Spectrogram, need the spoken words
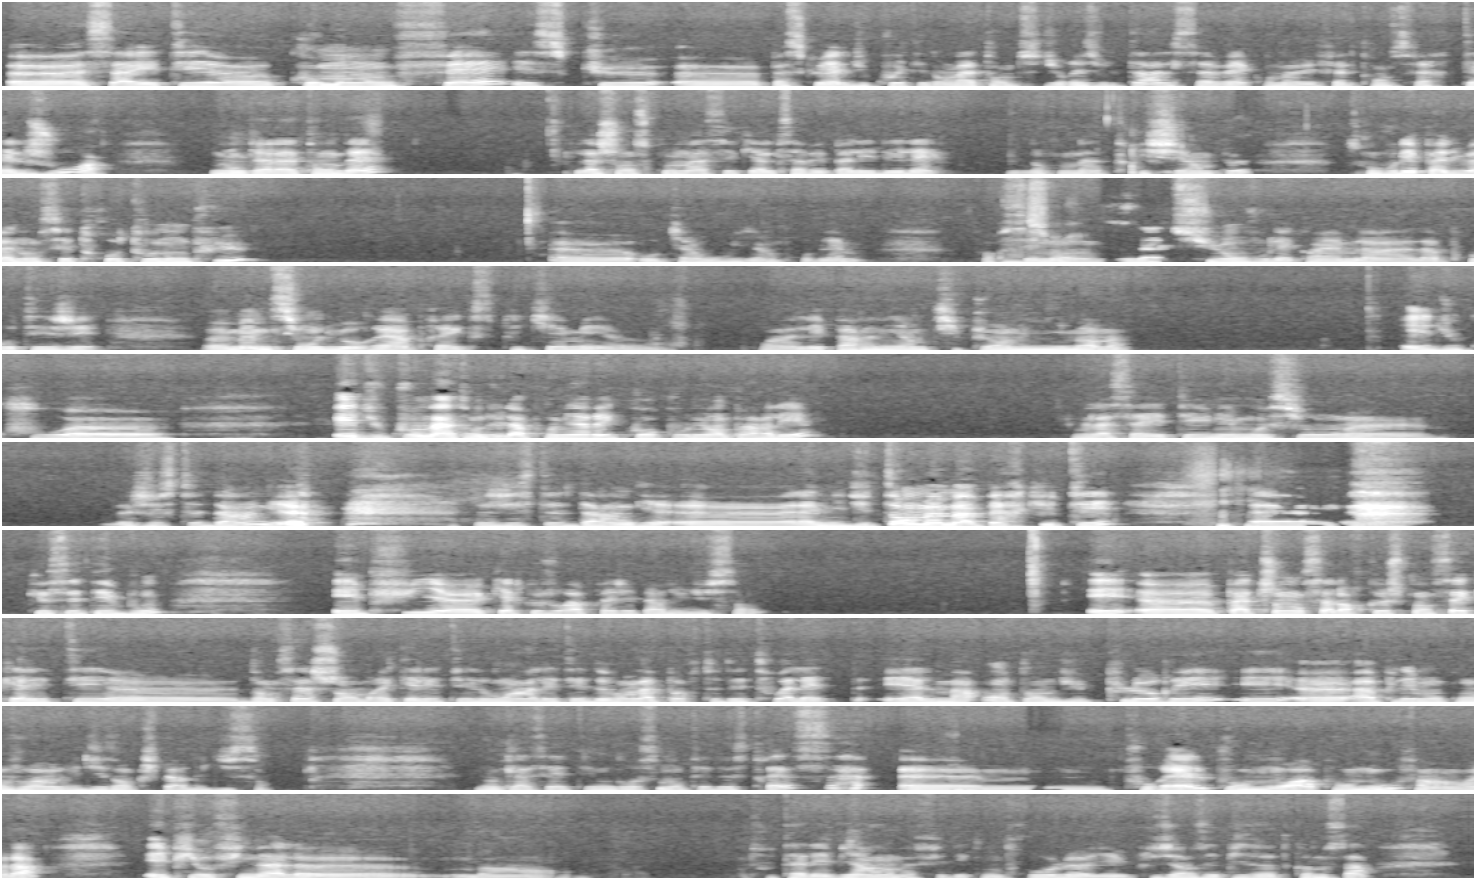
heu, ça a été, heu, comment on fait? Est-ce que, heu parce qu'elle, du coup, était dans l'attente du résultat. Elle savait qu'on avait fait le transfert tel jour, donc elle attendait. La chance qu'on a, c'est qu'elle savait pas les délais, donc on a triché un peu, parce qu'on voulait pas lui annoncer trop tôt non plus. Au cas où il y a un problème. Forcément, là-dessus, on voulait quand même la la protéger, même si on lui aurait après expliqué, mais voilà, l'épargner un petit peu un minimum. Et du coup, heu et du coup, on a attendu la première écho pour lui en parler. Là, ça a été une émotion, heu, juste dingue, juste dingue. Heu, elle a mis du temps même à percuter, que c'était bon. Et puis, quelques jours après, j'ai perdu du sang. Et heu, pas de chance, alors que je pensais qu'elle était, heu, dans sa chambre et qu'elle était loin, elle était devant la porte des toilettes et elle m'a entendue pleurer et heu, appeler mon conjoint en lui disant que je perdais du sang. Donc là, ça a été une grosse montée de stress, pour elle, pour moi, pour nous, enfin voilà. Et puis au final, ben, tout allait bien. On a fait des contrôles, il y a eu plusieurs épisodes comme ça.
